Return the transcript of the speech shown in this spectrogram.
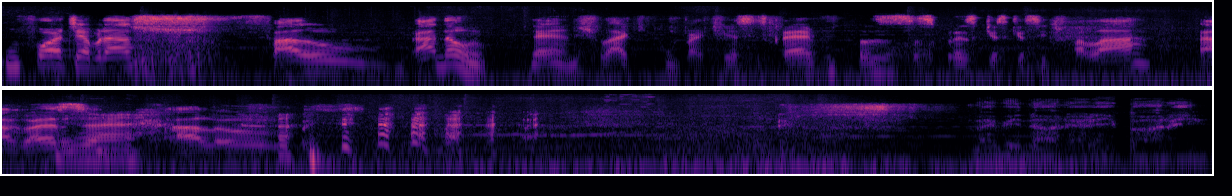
um forte abraço, falou. Ah, não, né? Deixa o like, compartilha, se inscreve, todas essas coisas que eu esqueci de falar. Agora Pois sim, é. falou. Maybe not anybody.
